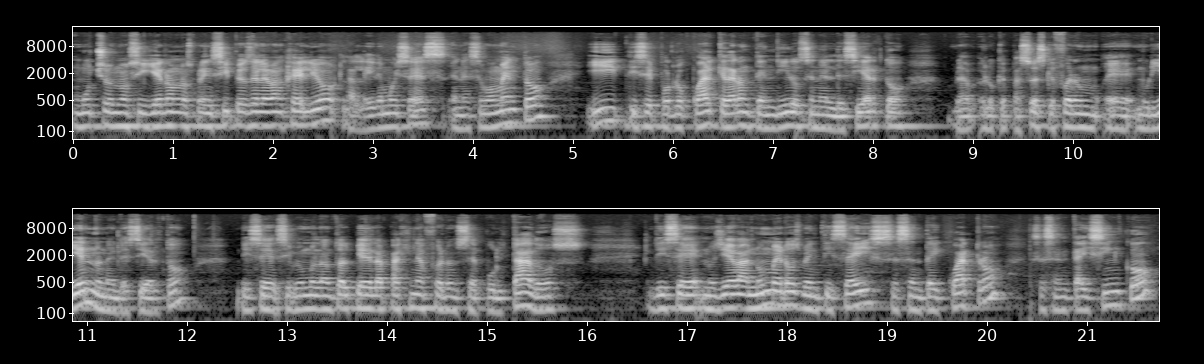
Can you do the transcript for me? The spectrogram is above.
muchos no siguieron los principios del Evangelio, la ley de Moisés en ese momento, y dice por lo cual quedaron tendidos en el desierto lo que pasó es que fueron eh, muriendo en el desierto. Dice, si vemos la nota al pie de la página, fueron sepultados. Dice, nos lleva a números 26, 64, 65,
